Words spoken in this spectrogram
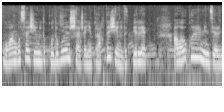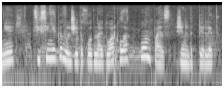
оған қоса жеңілдік коды бойынша және тұрақты жеңілдік беріледі. Алау көрермендеріне 8207 кодын айту арқылы 10 пайыз жеңілдік беріледі.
